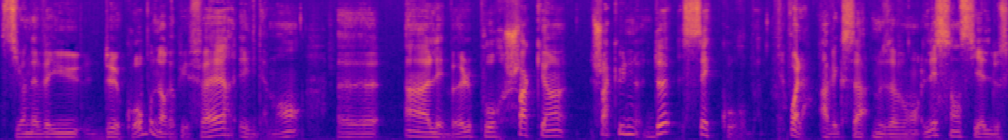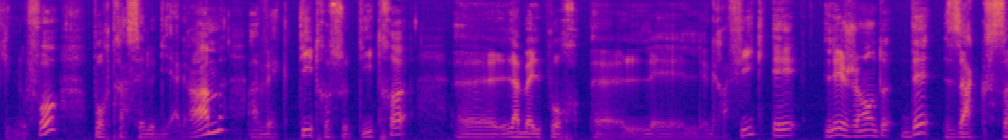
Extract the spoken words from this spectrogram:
Si on avait eu deux courbes, on aurait pu faire, évidemment, euh, un label pour chacun chacune de ces courbes. Voilà, avec ça, nous avons l'essentiel de ce qu'il nous faut pour tracer le diagramme, avec titre, sous-titre, label pour les, les graphiques et légende des axes.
